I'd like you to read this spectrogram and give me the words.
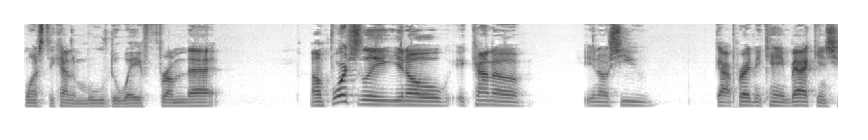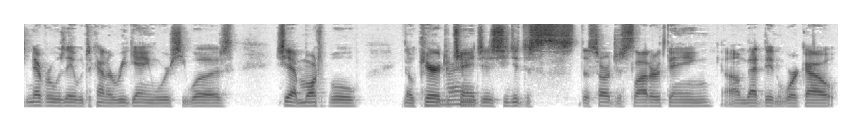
once they kind of moved away from that. Unfortunately, you know, it kind of, you know, she got pregnant, came back, and she never was able to kind of regain where she was. She had multiple, you know, character right. changes. She did the, the Sergeant Slaughter thing. Um, that didn't work out.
